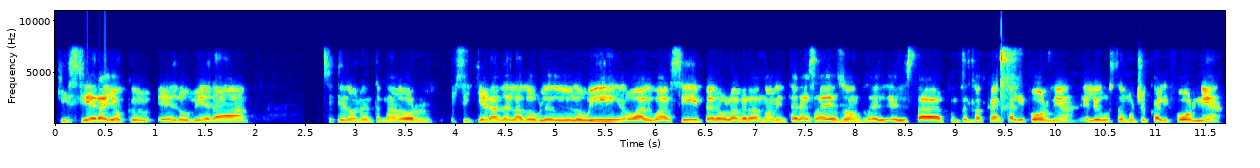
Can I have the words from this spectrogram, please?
quisiera yo que él hubiera sido un entrenador siquiera de la WWE o algo así, pero la verdad no le interesa eso. Él, está contento acá en California. Él le gusta mucho California.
